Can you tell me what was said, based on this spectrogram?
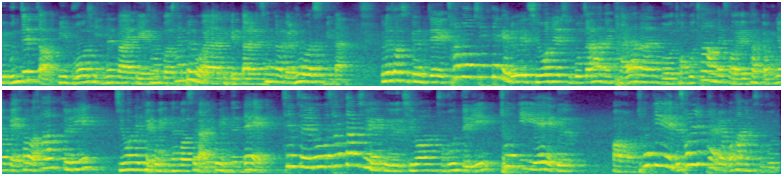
그 문제점이 무엇이 있는가에 대해서 한번 살펴봐야 되겠다는 생각을 해보았습니다. 그래서 지금 이제 창업 생태계를 지원해 주고자 하는 다양한 뭐 정부 차원에서의 각 영역에서 사업들이 지원이 되고 있는 것을 알고 있는데 실제로 상당수의 그 지원 부분들이 초기에 그 어, 초기에 이제 설립하려고 하는 부분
